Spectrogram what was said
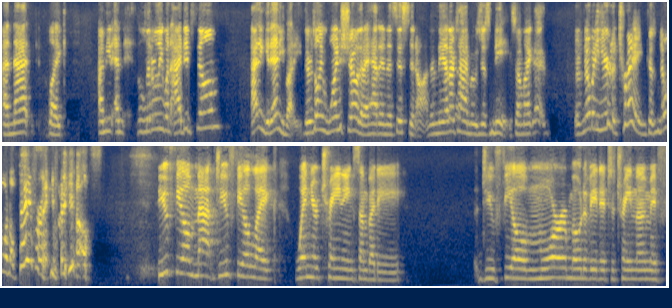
And that like I mean, and literally when I did film, I didn't get anybody. There's only one show that I had an assistant on, and the other time it was just me. So I'm like, there's nobody here to train because no one will pay for anybody else. Do you feel, Matt? Do you feel like when you're training somebody, do you feel more motivated to train them if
